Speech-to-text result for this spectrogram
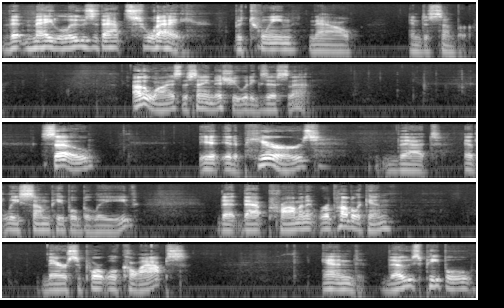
that may lose that sway between now and December. Otherwise, the same issue would exist then. So, it, it appears that at least some people believe that that prominent Republican, their support will collapse. And those people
